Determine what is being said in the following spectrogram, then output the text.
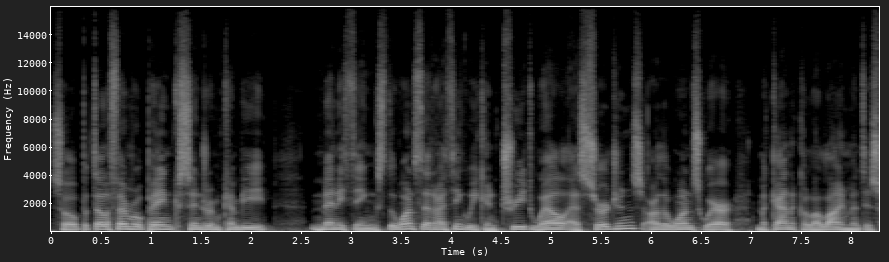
So, patellofemoral pain syndrome can be many things. The ones that I think we can treat well as surgeons are the ones where mechanical alignment is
